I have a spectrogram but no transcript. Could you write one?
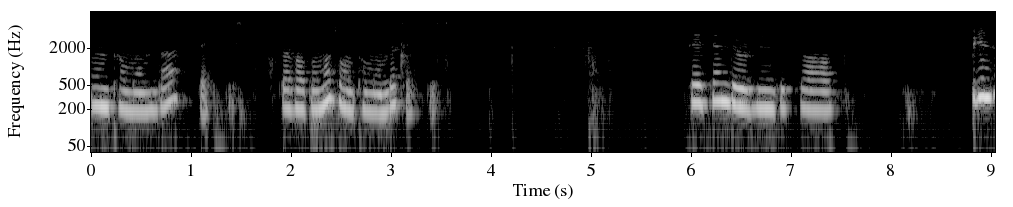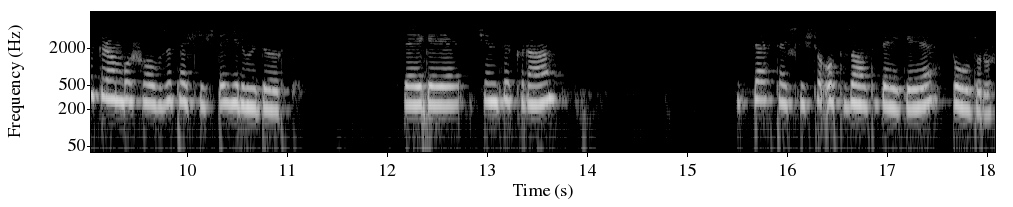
10 tam onda 8. Cavabımız 10 tam onda 8. 84-cü sual. Birinci kran boş hovuzu təşlikdə 24 dəqiqəyə, ikinci kran isə təşlikdə 36 dəqiqəyə doldurur.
